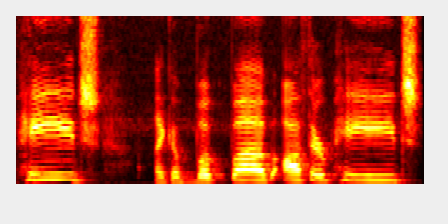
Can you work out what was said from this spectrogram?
page, like a BookBub author page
